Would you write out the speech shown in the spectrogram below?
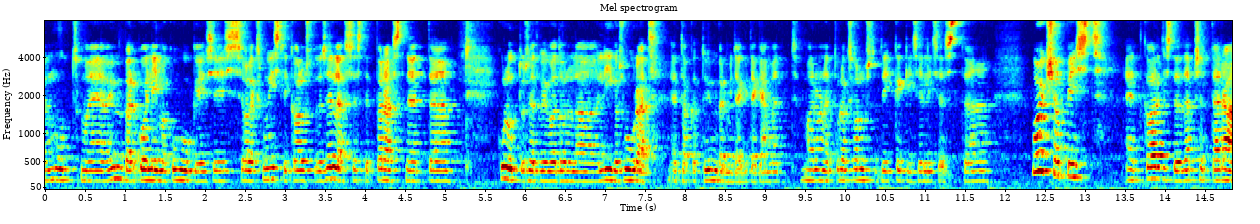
muutma ja ümber kolima kuhugi, siis oleks mõistlik alustada sellest, sest et pärast need kulutused võivad olla liiga suured, et hakata ümber midagi tegema, et ma arvan, et tuleks alustada ikkagi sellisest workshop'ist et kaardistada täpselt ära,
